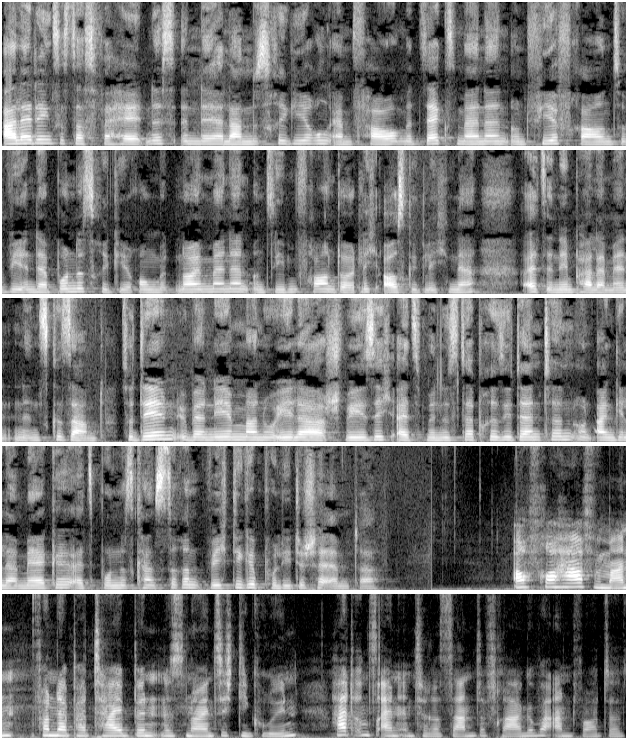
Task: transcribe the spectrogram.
Allerdings ist das Verhältnis in der Landesregierung MV mit sechs Männern und vier Frauen sowie in der Bundesregierung mit neun Männern und sieben Frauen deutlich ausgeglichener als in den Parlamenten insgesamt. Zudem übernehmen Manuela Schwesig als Ministerpräsidentin und Angela Merkel als Bundeskanzlerin wichtige politische Ämter. Auch Frau Hafemann von der Partei Bündnis 90 Die Grünen hat uns eine interessante Frage beantwortet.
